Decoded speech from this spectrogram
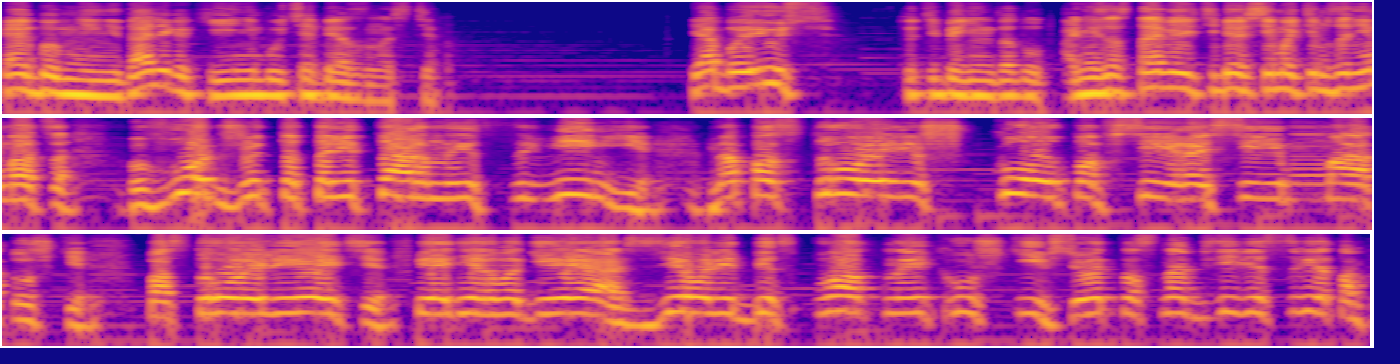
Как бы мне не дали какие-нибудь обязанности. Я боюсь, что тебе не дадут. Они заставили тебя всем этим заниматься. Вот же тоталитарные свиньи! Напостроили школ по всей России матушки. Построили эти пионер сделали бесплатные кружки. Все это снабдили светом.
